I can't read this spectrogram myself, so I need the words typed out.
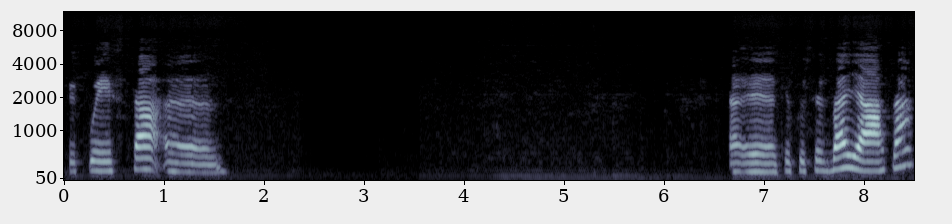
Che questa eh, eh, che questa è sbagliata,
